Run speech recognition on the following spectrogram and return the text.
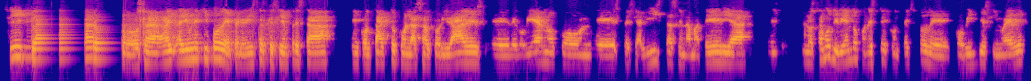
Sí, claro. O sea, hay, un equipo de periodistas que siempre está en contacto con las autoridades eh, de gobierno, con eh, especialistas en la materia. Eh, lo estamos viviendo con este contexto de COVID-19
